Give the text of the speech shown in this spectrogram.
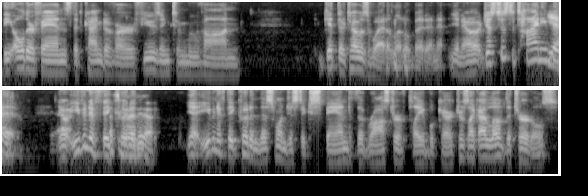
the older fans that kind of are refusing to move on get their toes wet a little bit in it you know just just a tiny Yeah. bit you know even if they That's could good in- idea. yeah, even if they could in this one just expand the roster of playable characters. Like I love the turtles,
